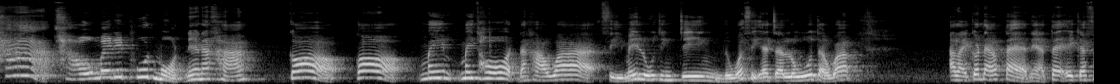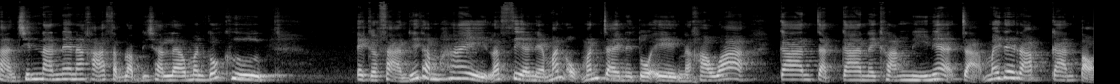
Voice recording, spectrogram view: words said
ถ้าเขาไม่ได้พูดหมดเนี่ยนะคะก็ก็ไม่ไม่โทษนะคะว่าสีไม่รู้จริง ๆ หรือว่าสีอาจจะรู้แต่ว่า อะไรก็แล้วแต่เนี่ย แต่เอกสารชิ้นนั้นเนี่ยนะคะสำหรับดิฉันแล้วมันก็คือเอกสารที่ทำให้รัสเซียเนี่ยมั่นอกมั่นใจในตัวเองนะคะว่าการจัดการในครั้งนี้เนี่ยจะไม่ได้รับการต่อ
